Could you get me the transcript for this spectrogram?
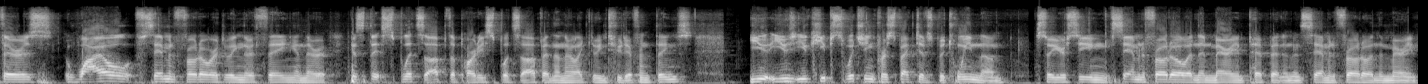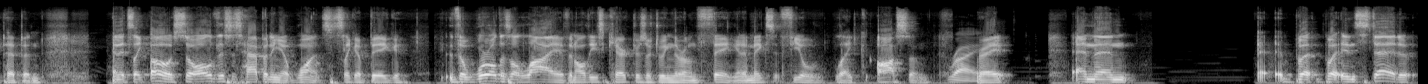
there's while Sam and Frodo are doing their thing and they're because it splits up the party splits up and then they're like doing two different things you you you keep switching perspectives between them. So you're seeing Sam and Frodo and then Merry and Pippin and then Sam and Frodo and then Merry and Pippin. And it's like oh so all of this is happening at once. It's like a big the world is alive and all these characters are doing their own thing and it makes it feel like awesome. Right. right? And then uh, but but instead,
